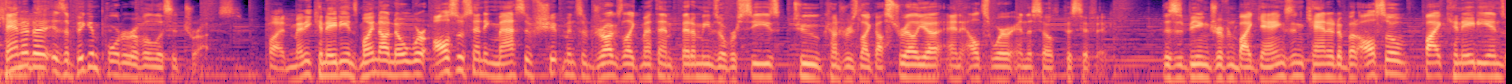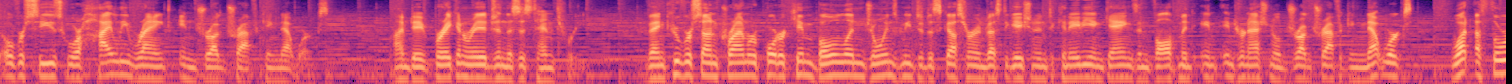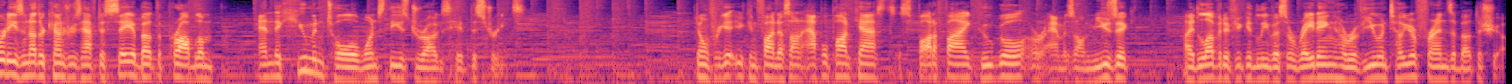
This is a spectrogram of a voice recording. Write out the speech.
Canada is a big importer of illicit drugs. But many Canadians might not know we're also sending massive shipments of drugs like methamphetamines overseas to countries like Australia and elsewhere in the South Pacific. This is being driven by gangs in Canada, but also by Canadians overseas who are highly ranked in drug trafficking networks. I'm Dave Breakenridge, and this is 10 3. Vancouver Sun crime reporter Kim Bolan joins me to discuss her investigation into Canadian gangs' involvement in international drug trafficking networks, what authorities in other countries have to say about the problem, and the human toll once these drugs hit the streets. Don't forget you can find us on Apple Podcasts, Spotify, Google, or Amazon Music. I'd love it if you could leave us a rating, a review, and tell your friends about the show.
